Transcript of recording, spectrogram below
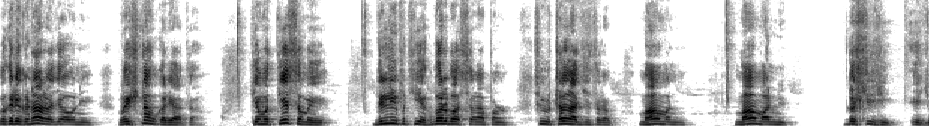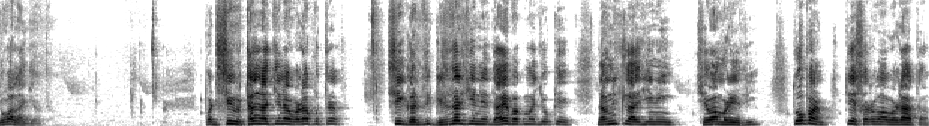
વગેરે ઘણા રાજાઓને વૈષ્ણવ કર્યા હતા. તેમજ તે સમયે દિલ્હીપતિ અકબર બાદશાહના પણ શ્રી વિઠ્ઠલનાથજી તરફ મહામન મહામાનની દ્રષ્ટિથી એ જોવા લાગ્યા હતા. પણ શ્રી વિઠ્ઠલનાથજીના વડાપુત્ર શ્રી ગિરધરજીને દાય ભાગમાં જો કે નવનીતલાલજીની સેવા મળી હતી, તો પણ તે સર્વમાં વડા હતા.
